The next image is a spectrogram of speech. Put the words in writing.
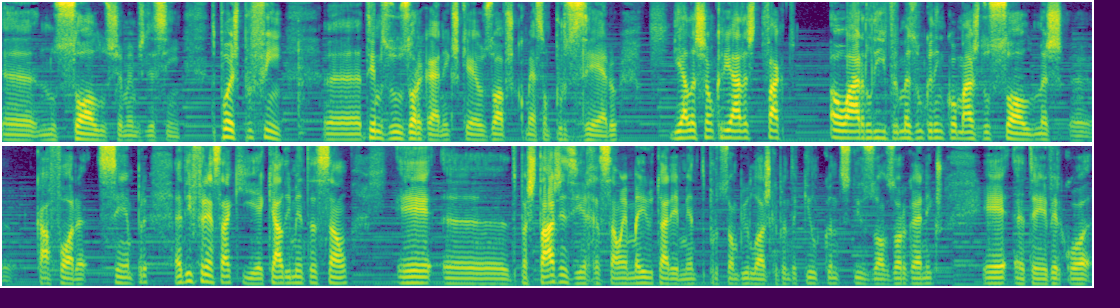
uh, no solo, chamemos-lhe assim. Depois, por fim, uh, temos os orgânicos, que é os ovos que começam por zero, e elas são criadas de facto ao ar livre, mas um bocadinho como as do solo, mas uh, cá fora sempre. A diferença aqui é que a alimentação é eh, de pastagens e a ração é maioritariamente de produção biológica. Portanto, aquilo que quando se diz os ovos orgânicos é, eh, tem a ver com a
